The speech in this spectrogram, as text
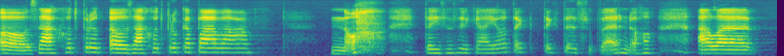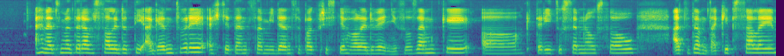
uh, záchod, pro, záchod prokapává, no, tady jsem si říká, jo, tak, tak to je super, no, ale Hned jsme teda vstali do té agentury, ještě ten samý den se pak přistěhovaly dvě nizozemky, které tu se mnou jsou a ty tam taky psali.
